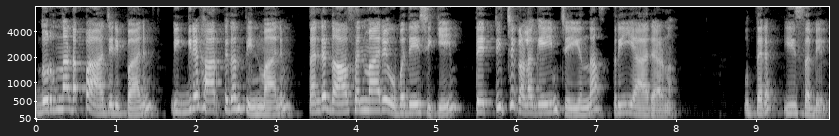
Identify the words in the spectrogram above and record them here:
ദുർനടപ്പ് ആചരിപ്പാനും വിഗ്രഹാർപ്പിതം തിന്മാനും തന്റെ ദാസന്മാരെ ഉപദേശിക്കുകയും തെറ്റിച്ചു കളകുകയും ചെയ്യുന്ന സ്ത്രീ ആരാണ്? ഉത്തരം ഈസബേൽ.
